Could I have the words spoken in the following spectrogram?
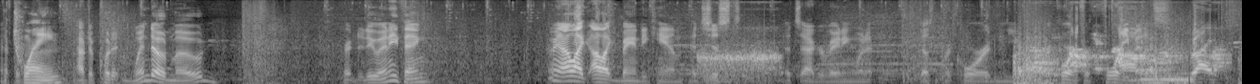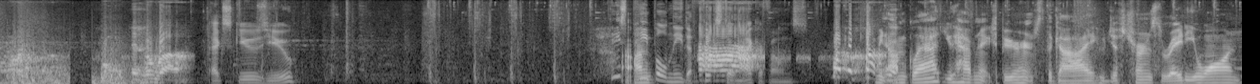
The Twain. I have to put it in windowed mode for it to do anything. I mean, I like I like Bandicam. It's just it's aggravating when it doesn't record and you record for 40 minutes. Right. It's over. Excuse you. These I'm- people need to fix their microphones. I mean, I'm glad you haven't experienced the guy who just turns the radio on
